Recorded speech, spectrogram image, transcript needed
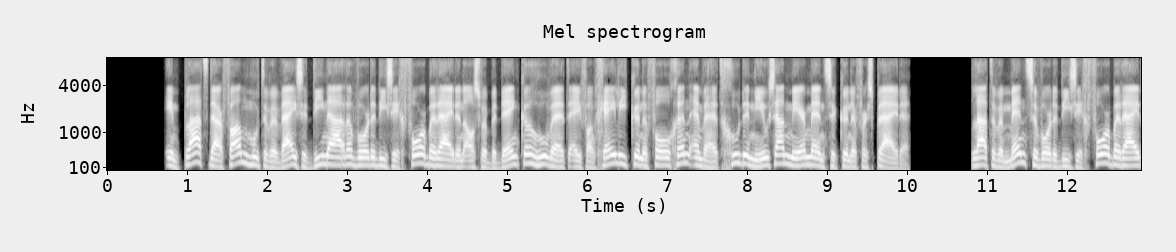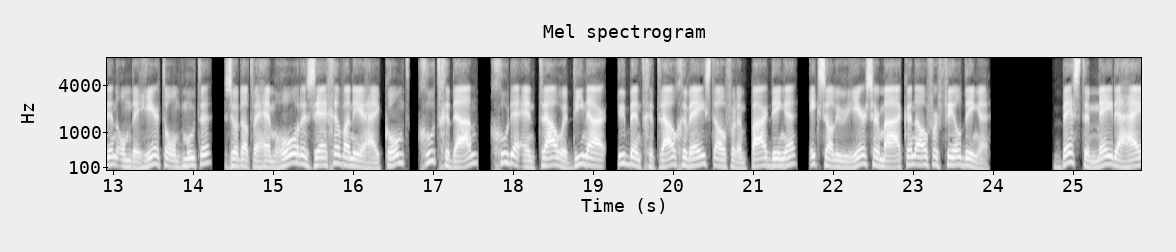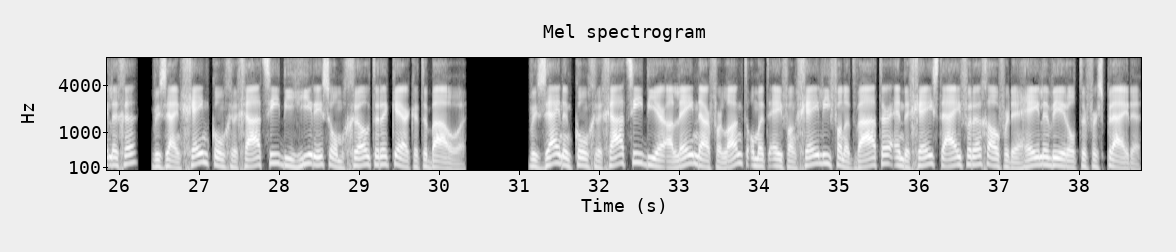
In plaats daarvan moeten we wijze dienaren worden die zich voorbereiden als we bedenken hoe we het evangelie kunnen volgen en we het goede nieuws aan meer mensen kunnen verspreiden. Laten we mensen worden die zich voorbereiden om de Heer te ontmoeten, zodat we Hem horen zeggen wanneer Hij komt: Goed gedaan, goede en trouwe dienaar, u bent getrouw geweest over een paar dingen, ik zal u heerser maken over veel dingen. Beste medeheiligen, we zijn geen congregatie die hier is om grotere kerken te bouwen. We zijn een congregatie die er alleen naar verlangt om het evangelie van het water en de geest ijverig over de hele wereld te verspreiden.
